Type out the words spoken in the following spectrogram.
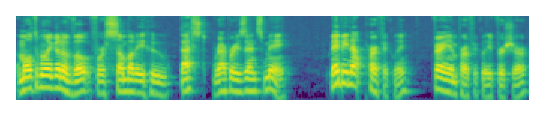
I'm ultimately going to vote for somebody who best represents me. Maybe not perfectly, very imperfectly for sure.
